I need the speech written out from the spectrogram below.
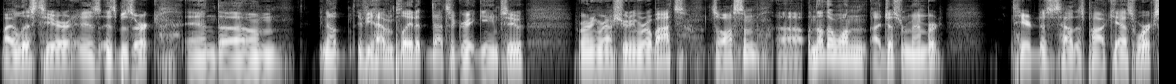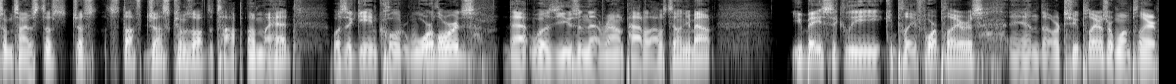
my list here is is Berserk, and um, you know, if you haven't played it, that's a great game too running around shooting robots. It's awesome. Uh, another one I just remembered. Here, this is how this podcast works. Sometimes just, just stuff just comes off the top of my head. Was a game called Warlords that was using that round paddle I was telling you about. You basically could play four players and uh, or two players or one player,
